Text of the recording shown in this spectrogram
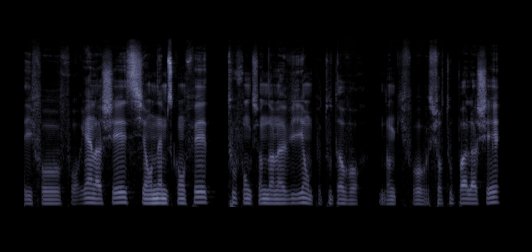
il faut, faut rien lâcher. Si on aime ce qu'on fait, tout fonctionne dans la vie, on peut tout avoir. Donc il faut surtout pas lâcher.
